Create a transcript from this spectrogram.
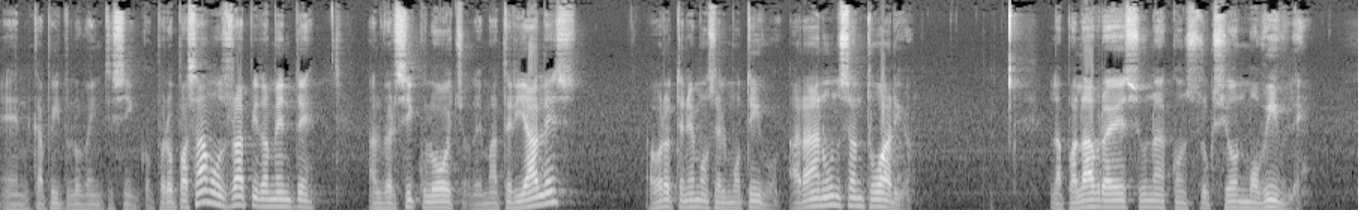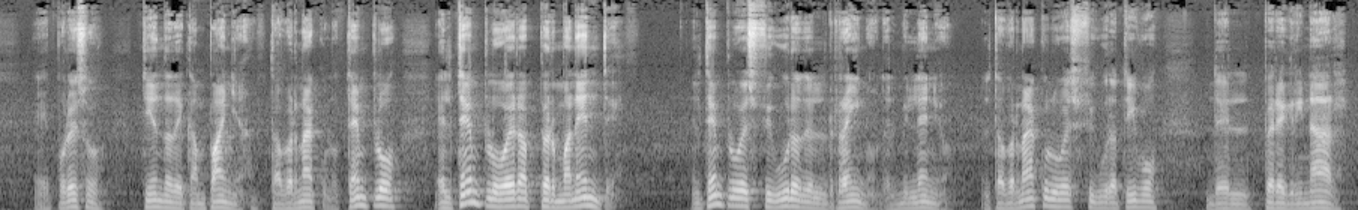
en capítulo 25. Pero pasamos rápidamente al versículo 8. De materiales, ahora tenemos el motivo. Harán un santuario. La palabra es una construcción movible. Eh, por eso tienda de campaña, tabernáculo, templo. El templo era permanente. El templo es figura del reino, del milenio. El tabernáculo es figurativo del peregrinar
